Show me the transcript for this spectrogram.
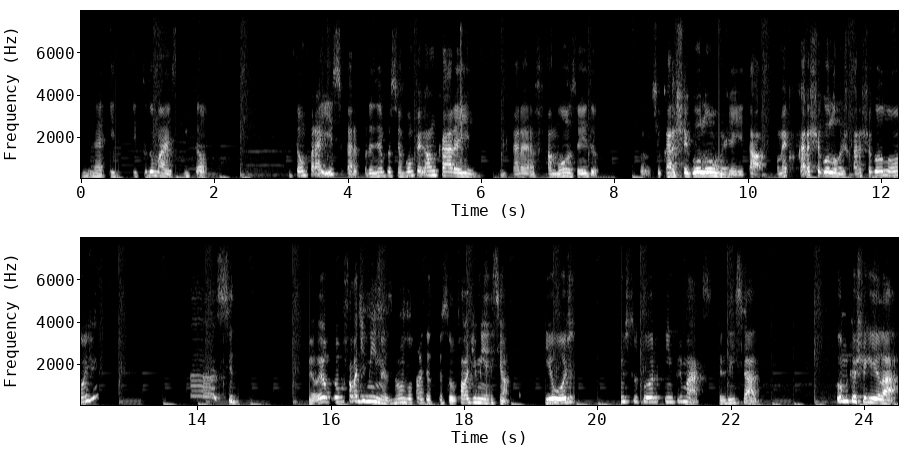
né, e, e tudo mais. Então, então para isso, cara, por exemplo, assim, vamos pegar um cara aí, um cara famoso aí do se o cara chegou longe aí e tal. Como é que o cara chegou longe? O cara chegou longe ah, se eu, eu vou falar de mim mesmo, não vou falar de outra pessoa, vou falar de mim assim, ó. E eu hoje um instrutor em Primax, credenciado. Como que eu cheguei lá?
